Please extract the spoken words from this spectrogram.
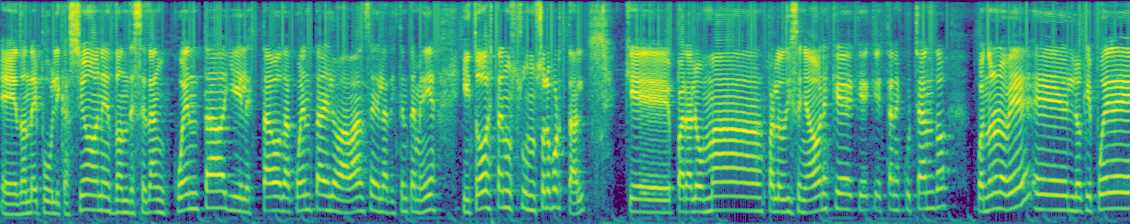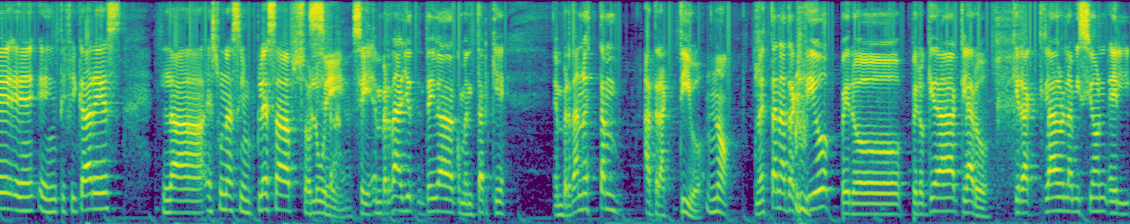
eh, donde hay publicaciones, donde se dan cuenta y el Estado da cuenta de los avances de las distintas medidas y todo está en un, un solo portal que para los más para los diseñadores que, que- que están escuchando cuando uno lo ve eh, lo que puede eh, identificar es la es una simpleza absoluta Sí, sí, en verdad yo te iba a comentar que en verdad no es tan atractivo. no No es tan atractivo, pero, pero queda claro. Queda claro la misión, el,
